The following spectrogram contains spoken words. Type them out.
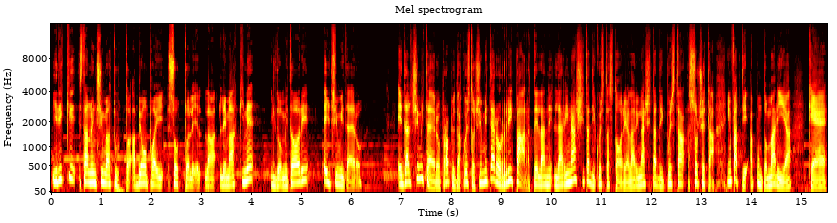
I ricchi stanno in cima a tutto, abbiamo poi sotto le, la, le macchine, i dormitori e il cimitero e dal cimitero, proprio da questo cimitero, riparte la, la, rinascita di questa storia, la rinascita di questa società. Infatti, appunto, Maria, che è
